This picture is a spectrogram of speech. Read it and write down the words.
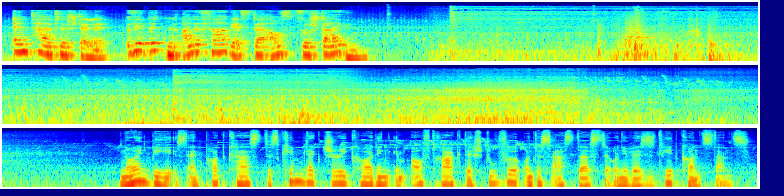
Enthaltestelle. Wir bitten alle Fahrgäste auszusteigen. Neun b ist ein Podcast des Kim Lecture Recording im Auftrag der Stufe und des Asters der Universität Konstanz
